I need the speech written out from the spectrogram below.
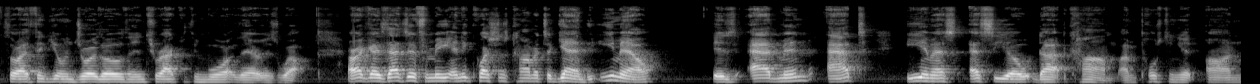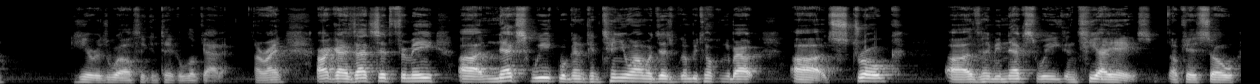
So I think you'll enjoy those and interact with me more there as well. All right, guys, that's it for me. Any questions, comments? Again, the email is admin at emsseo.com. I'm posting it on here as well so you can take a look at it. All right. All right, guys, that's it for me. Uh, next week, we're going to continue on with this. We're going to be talking about uh, stroke. Uh, it's going to be next week and TIAs. Okay, so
